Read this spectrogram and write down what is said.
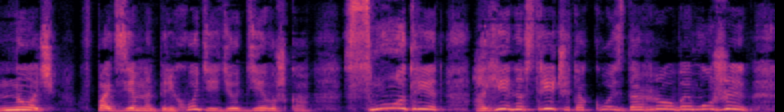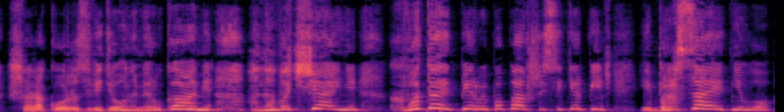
Ночь. В подземном переходе идет девушка. Смотрит, а ей навстречу такой здоровый мужик, широко разведенными руками. Она в отчаянии хватает первый попавшийся кирпич и бросает него.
